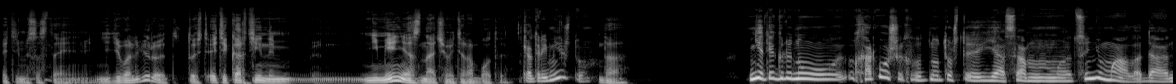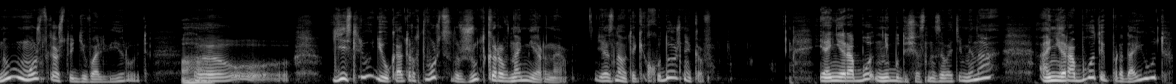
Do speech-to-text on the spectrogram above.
этими состояниями? Не девальвирует? То есть эти картины не менее значимы, эти работы? Которые между? Да. Нет, я говорю, ну, хороших, вот, ну, то, что я сам ценю, мало, да. Ну, можно сказать, что девальвирует. Ага. Э, есть люди, у которых творчество жутко равномерное. Я знаю таких художников, и они работают, не буду сейчас называть имена, они работы продают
